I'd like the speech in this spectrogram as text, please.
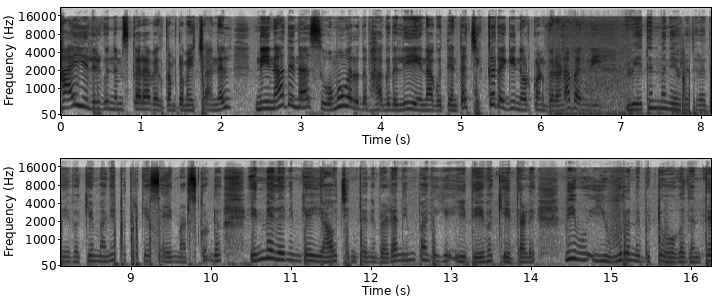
ಹಾಯ್ ಎಲ್ರಿಗೂ ನಮಸ್ಕಾರ ವೆಲ್ಕಮ್ ಟು ಮೈ ಚಾನಲ್ ನೀನಾದಿನ ಸೋಮವಾರದ ಭಾಗದಲ್ಲಿ ಏನಾಗುತ್ತೆ ಅಂತ ಚಿಕ್ಕದಾಗಿ ನೋಡ್ಕೊಂಡು ಬರೋಣ ಬನ್ನಿ. ವೇತನ್ ಮನೆಯವರ ಹತ್ರ ದೇವಕ್ಕೆ ಮನೆ ಪತ್ರಕ್ಕೆ ಸೈನ್ ಮಾಡಿಸ್ಕೊಂಡು ಇನ್ಮೇಲೆ ನಿಮಗೆ ಯಾವ ಚಿಂತೆನೂ ಬೇಡ. ನಿಮ್ಮ ಪಾಲಿಗೆ ಈ ದೇವಕ್ಕೆ ಇದ್ದಾಳೆ. ನೀವು ಈ ಊರನ್ನು ಬಿಟ್ಟು ಹೋಗದಂತೆ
